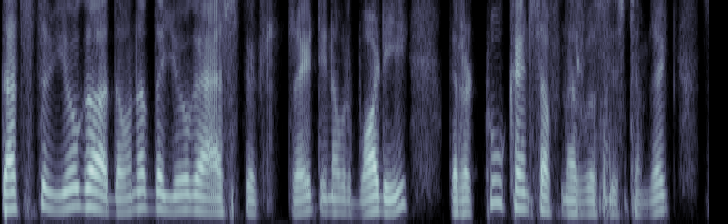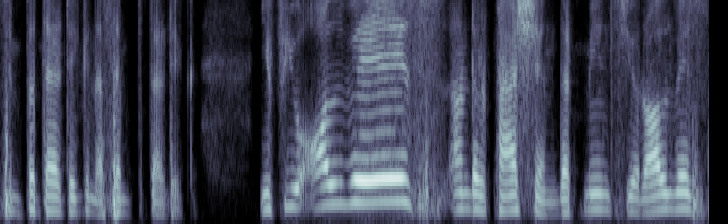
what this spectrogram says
That's the yoga the one of the yoga aspect right in our body there are two kinds of nervous system right sympathetic and asympathetic. If you always under passion that means you're always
